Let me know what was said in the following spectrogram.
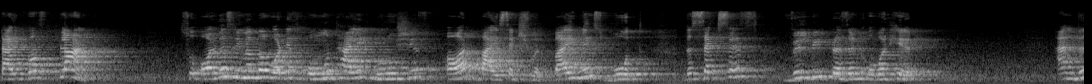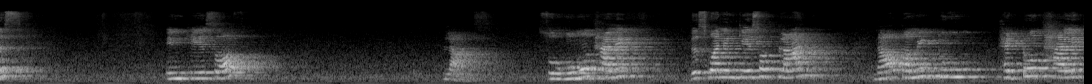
type of plant. So always remember what is homothallic, monoecious or bisexual. Bi means both. The sexes will be present over here. And this in case of plants. So homothallic, this one in case of plant. Now coming to heterothallic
